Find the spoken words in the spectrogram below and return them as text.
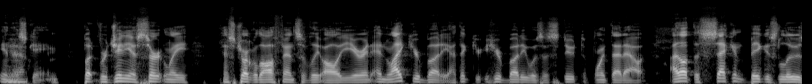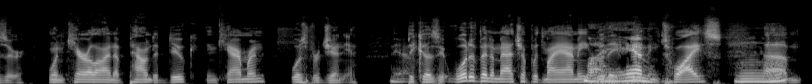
in yeah. this game, but Virginia certainly has struggled offensively all year. And, and like your buddy, I think your, your buddy was astute to point that out. I thought the second biggest loser when Carolina pounded Duke in Cameron was Virginia. Yeah. Because it would have been a matchup with Miami, Miami. who they twice. Mm-hmm. Um,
